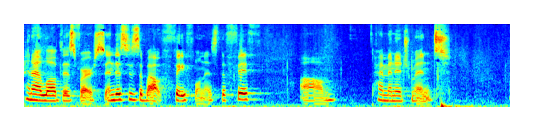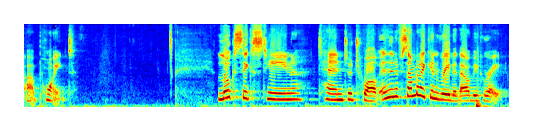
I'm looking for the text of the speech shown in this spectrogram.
And I love this verse. And this is about faithfulness, the fifth um, time management uh, point. Luke 16, 10 to 12. And then if somebody can read it, that would be great.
